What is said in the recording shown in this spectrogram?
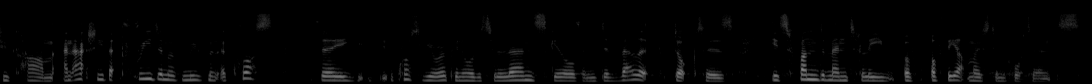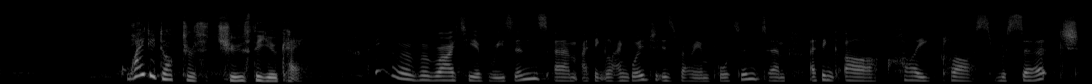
to come, and actually that freedom of movement across the across Europe in order to learn skills and develop doctors is fundamentally of, of the utmost importance. Why do doctors choose the UK? Are a variety of reasons. Um, I think language is very important. Um, I think our high class research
